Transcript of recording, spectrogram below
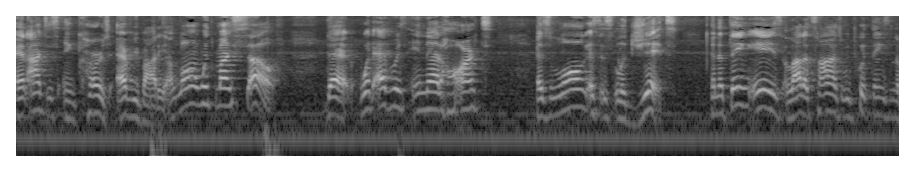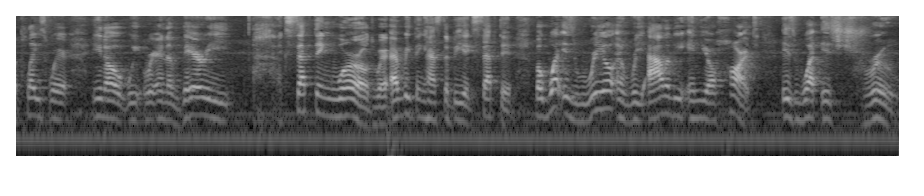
And I just encourage everybody, along with myself, that whatever is in that heart, as long as it's legit, and the thing is, a lot of times we put things in a place where, you know, we, we're in a very accepting world where everything has to be accepted. But what is real and reality in your heart is what is true.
